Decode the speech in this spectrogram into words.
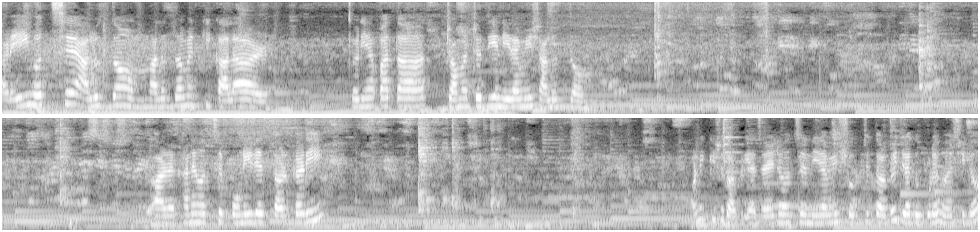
আর এই হচ্ছে আলুর দম। আলুর দমের কি কালার ধনিয়া পাতা, টমেটো দিয়ে নিরামিষ আলুর দম। আর এখানে হচ্ছে পনিরের তরকারি। অনেক কিছু তরকারি আছে। এটা হচ্ছে নিরামিষ সবজির তরকারি যেটা দুপুরে হয়েছিল।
